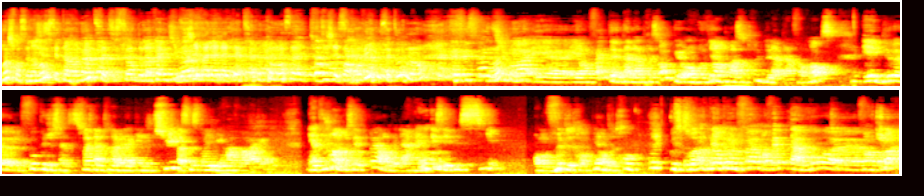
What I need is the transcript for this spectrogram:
Moi, je pensais vraiment que c'était un mythe, cette histoire de la femme qui dit j'ai mal à la tête. Comment ça Tu dis j'ai pas envie, c'est tout, non C'est ça, tu vois. Et, euh, et en fait, t'as l'impression qu'on revient encore à ce truc de la performance et de euh, il faut que je satisfasse la personne avec laquelle je suis parce que sinon il ira voir ailleurs. Il y a toujours un peu cette peur, mais la réalité, c'est que si on veut te tromper, on te trompe. Oui. Que ce soit un homme ou une femme, en fait, t'as beau. euh, Enfin, tu vois,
